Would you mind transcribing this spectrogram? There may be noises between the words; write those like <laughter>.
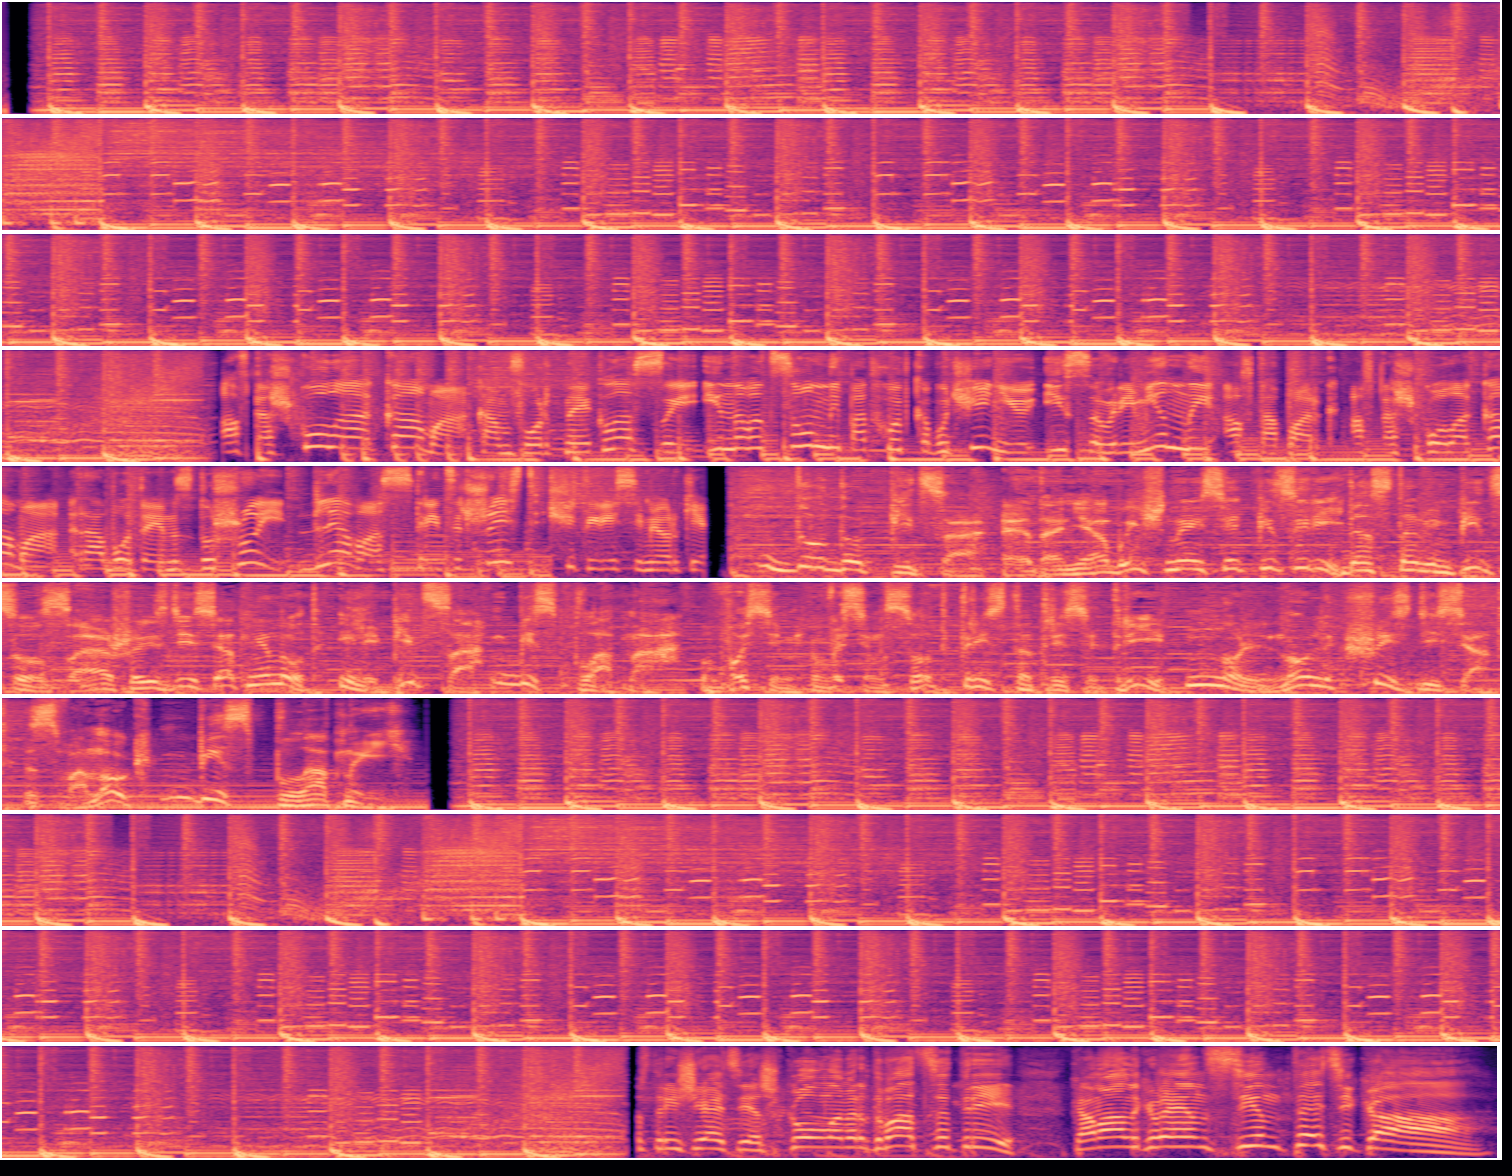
Автошкола Кама. Комфортные классы, инновационный подход к обучению и современный автопарк. Автошкола Кама. Работаем с душой для вас. 36 4 семерки. Додо Пицца. Это необычная сеть пиццерий. Доставим пиццу за 60 минут. Или пицца бесплатно. 8 800 333 0060. Звонок бесплатный. Встречайте, школа номер 23, команда КВН «Синтетика».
